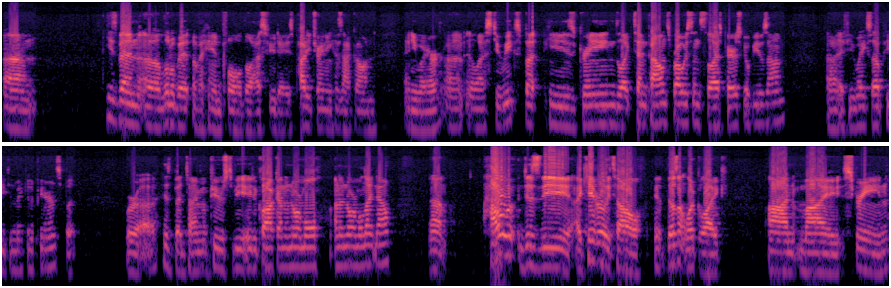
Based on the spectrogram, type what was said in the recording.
Um, he's been a little bit of a handful the last few days. Potty training has not gone anywhere uh, in the last two weeks, but he's gained like 10 pounds probably since the last Periscope he was on. Uh, if he wakes up, he can make an appearance, but where uh, his bedtime appears to be eight o'clock on a normal on a normal night now. Um, how does the I can't really tell. It doesn't look like on my screen,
